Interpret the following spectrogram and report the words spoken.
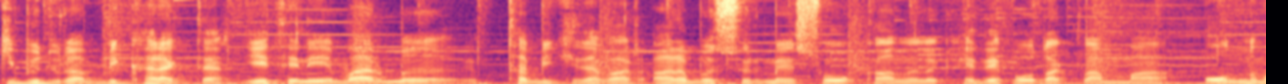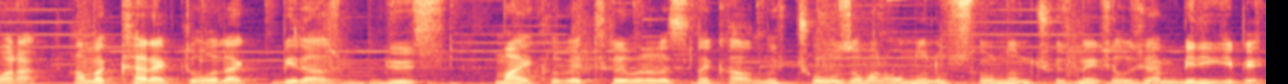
gibi duran bir karakter. Yeteneği var mı? Tabii ki de var. Araba sürme, soğukkanlılık, hedefe odaklanma 10 numara. Ama karakter olarak biraz düz. Michael ve Trevor arasında kalmış, çoğu zaman onların sorunlarını çözmeye çalışan biri gibi.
